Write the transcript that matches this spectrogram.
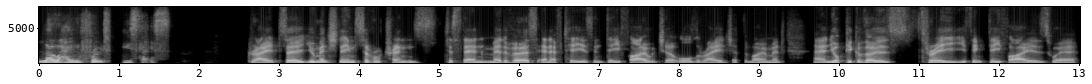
low hanging fruit use case. Great. So you're mentioning several trends just then, metaverse, NFTs and DeFi, which are all the rage at the moment. And your pick of those three, you think DeFi is where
